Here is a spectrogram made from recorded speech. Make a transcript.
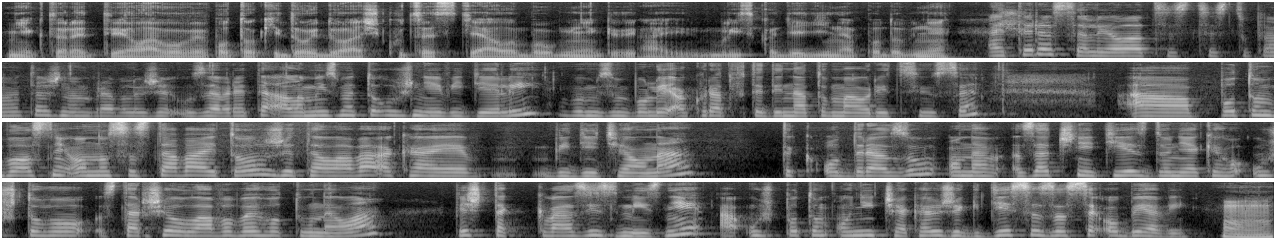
Niektoré tie lávové potoky dojdú až ku ceste alebo niekedy aj blízko dedín a podobne. Aj teraz sa liala cez cestu, pamätáš, nám vravili, že je uzavretá, ale my sme to už nevideli, lebo my sme boli akurát vtedy na tom Mauriciuse. A potom vlastne ono sa stáva aj to, že tá lava, aká je viditeľná, tak odrazu ona začne tiesť do nejakého už toho staršieho lavového tunela, vieš, tak kvázi zmizne a už potom oni čakajú, že kde sa zase objaví. Uh-huh.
